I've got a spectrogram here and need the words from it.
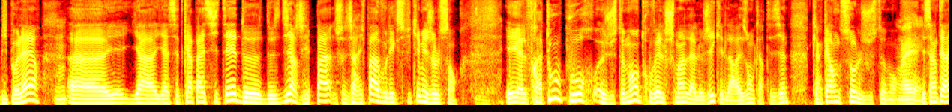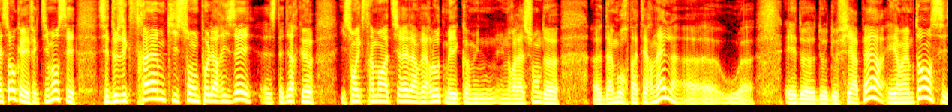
bipolaire. Mm. Euh, Il y, a, y a cette capacité de, de se dire, j'ai pas, je- j'arrive pas à vous l'expliquer, mais je le sens. Et elle fera tout pour euh, justement trouver le chemin de la logique et de la raison cartésienne qu'incarne Saul justement. Ouais. Et c'est intéressant qu'effectivement, c'est ces deux extrêmes qui sont polarisés, c'est-à-dire que ils sont extrêmement attirés l'un vers l'autre, mais comme une, une relation de euh, d'amour paternel euh, ou euh, et de, de, de fille à père, et en même temps, c'est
